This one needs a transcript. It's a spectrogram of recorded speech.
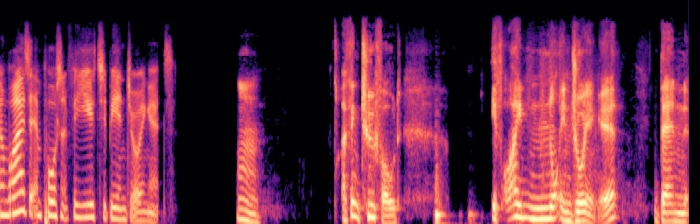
And why is it important for you to be enjoying it? Hmm. I think twofold. If I'm not enjoying it, then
